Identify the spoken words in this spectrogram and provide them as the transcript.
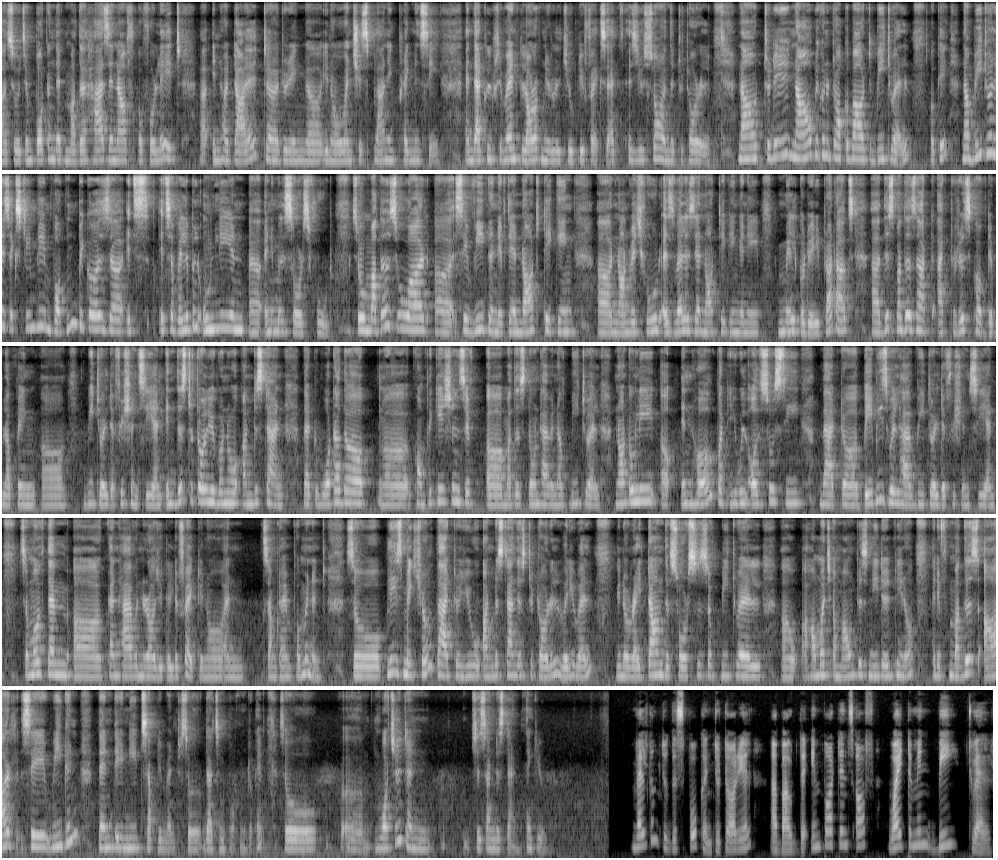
so it's important that mother has enough folate in her diet during you know when she's planning pregnancy and that will prevent a lot of neural tube defects as, as you saw in the tutorial. Now today now we're going to talk about B12 okay now B12 is extremely important because uh, it's it's available only in uh, animal source food. So mothers who are uh, say vegan, if they are not taking uh, non-veg food as well as they are not taking any milk or dairy products, uh, these mothers are at risk of developing uh, B12 deficiency. And in this tutorial, you're going to understand that what are the complications if mothers don't have enough B12. Not only in her, but you will also see that babies will have B12 deficiency and some of them uh, can have a neurological defect you know and sometime permanent. So please make sure that you understand this tutorial very well. You know write down the sources of b12 uh, how much amount is needed you know. And if mothers are say vegan then they need supplement. So that's important okay? So uh, watch it and just understand. Thank you. Welcome to the spoken tutorial about the importance of vitamin B12.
